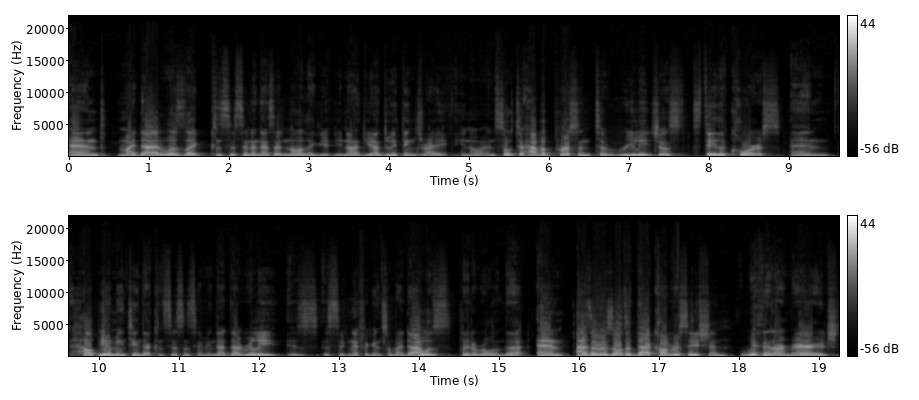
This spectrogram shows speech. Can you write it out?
And my dad was like consistent and then said, no, like you, you're not you're not doing things right, you know. And so to have a person to really just stay the course and help you to maintain that consistency, I mean that that really is is significant. So my dad was played a role in that. And as a result of that conversation within our marriage,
